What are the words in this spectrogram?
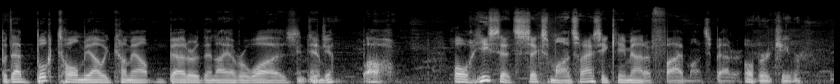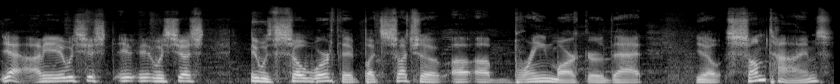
But that book told me I would come out better than I ever was. And did and, you? Oh, well, he said six months. I actually came out at five months better. Overachiever. Yeah, I mean, it was just, it, it was just, it was so worth it. But such a, a, a brain marker that, you know, sometimes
